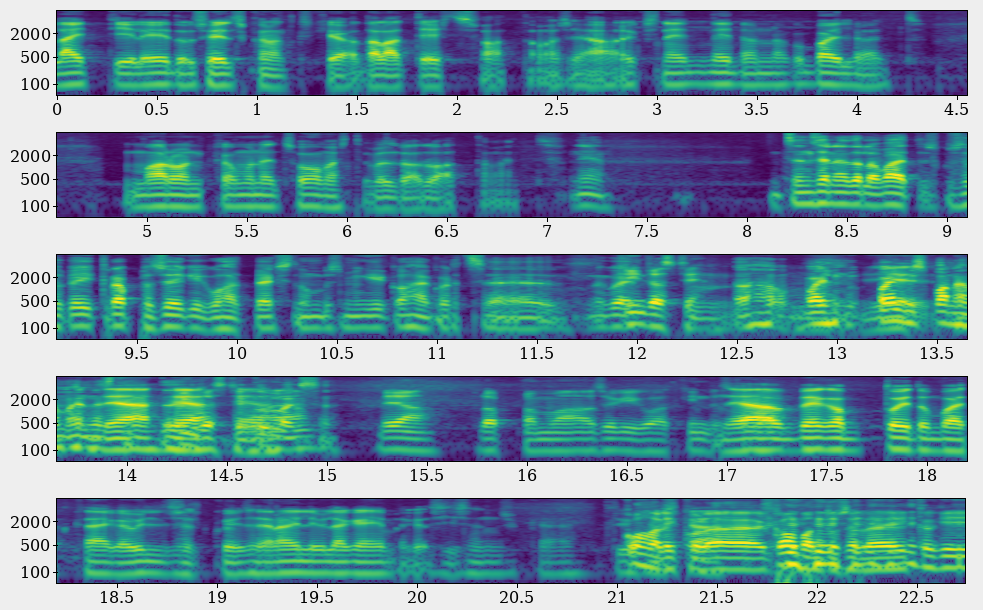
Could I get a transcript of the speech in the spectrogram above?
Läti, Leedu seltskonnad, kes käivad alati Eestis vaatamas ja eks neid, neid on nagu palju, et ma arvan, et ka mõned Soomest võib-olla tulevad vaatama, et. jah, et see on see nädalavahetus, kus sa kõik Rapla söögikohad peaksid umbes mingi kahekordse nagu kindlasti valmis, valmis panema ennast, et kindlasti tullakse. jaa Raplamaa söögikohad kindlasti. ja ega toidupoed ka, ega üldiselt, kui see ralli üle käib, ega siis on sihuke. kohalikule kaubandusele ikkagi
